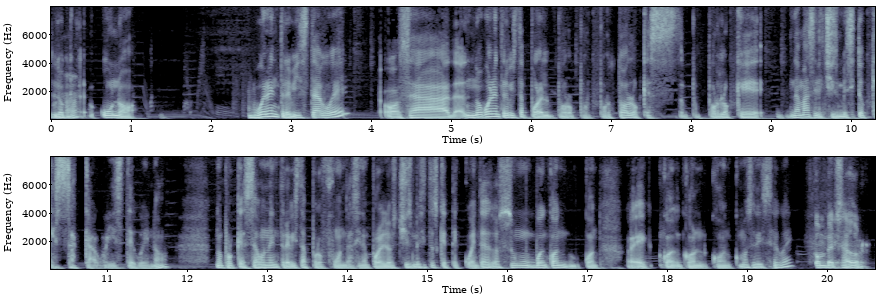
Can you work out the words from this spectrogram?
Lo que- uno, buena entrevista, güey. O sea, no buena entrevista por el, por, por, por todo lo que es, por lo que, nada más el chismecito que saca, güey, este güey, ¿no? No porque sea una entrevista profunda, sino por los chismecitos que te cuentas. O sea, es un buen con, con, eh, con, con, con- ¿cómo se dice, güey? Conversador.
